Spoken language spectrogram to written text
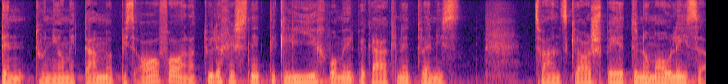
dann tue ich auch mit dem etwas anfangen. Natürlich ist es nicht der gleiche, der mir begegnet, wenn ich es 20 Jahre später noch mal lese.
